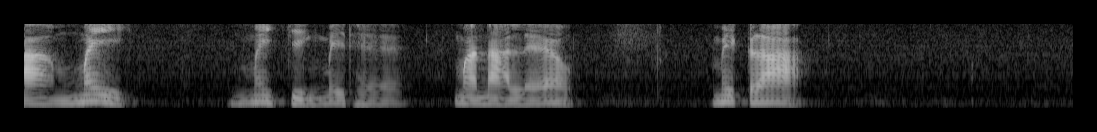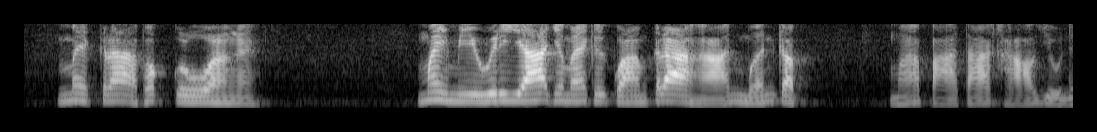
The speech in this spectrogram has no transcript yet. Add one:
าไม่ไม่จริงไม่แท้มานานแล้ว ไม่กล้า ไม่กล้าเพราะกลัวไงไม่มีวิริยะใช่ไหมคือความกล้าหาญเหมือนกับ หมาป่าตาขาวอยู่ใน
